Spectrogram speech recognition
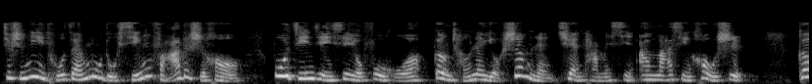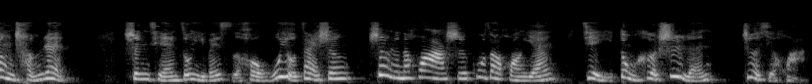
就是逆徒在目睹刑罚的时候，不仅仅信有复活，更承认有圣人劝他们信安拉，信后世，更承认生前总以为死后无有再生，圣人的话是故造谎言，借以恫吓世人。这些话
